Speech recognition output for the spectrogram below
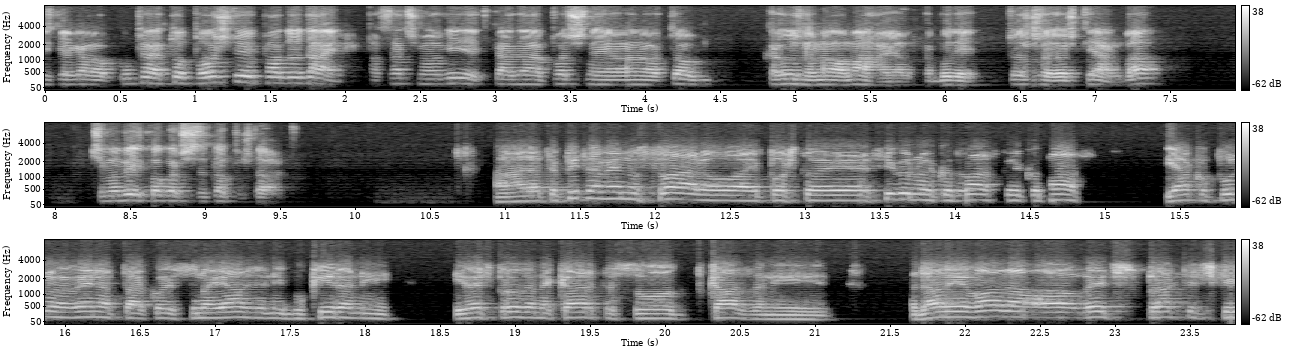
izbjegava okupljanje, to poštuju pa dodajme. Pa sad ćemo vidjeti kada počne ono, to, kad uzme malo maha, jel, kad bude prošlo još tjedan, dva, ćemo vidjeti koliko će se to poštovati. A da te pitam jednu stvar, ovaj, pošto je sigurno i kod vas, i kod nas, jako puno evenata koji su najavljeni, bukirani i već prodane karte su otkazani. Da li je vlada već praktički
